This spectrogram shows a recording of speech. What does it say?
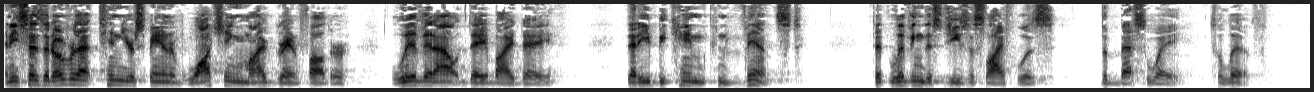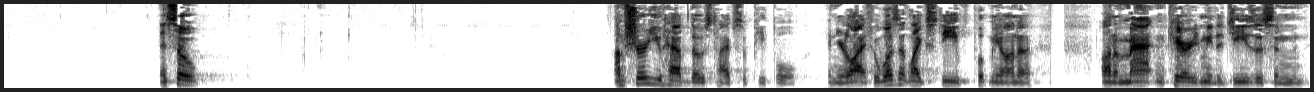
And he says that over that 10 year span of watching my grandfather live it out day by day, that he became convinced that living this Jesus life was the best way to live. And so, I'm sure you have those types of people in your life. It wasn't like Steve put me on a, on a mat and carried me to Jesus and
